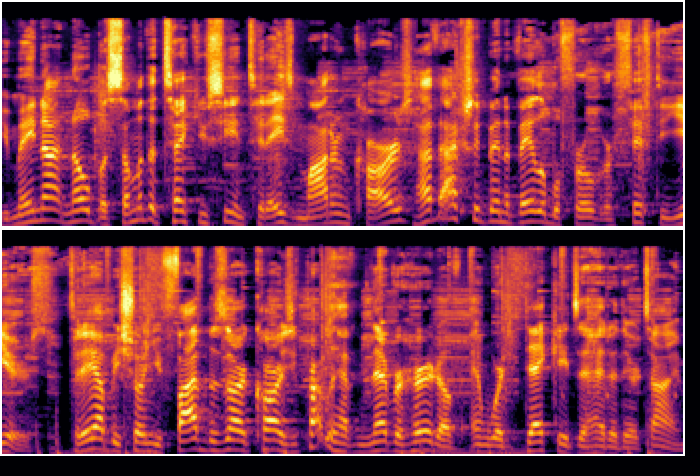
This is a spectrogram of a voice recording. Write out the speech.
You may not know, but some of the tech you see in today's modern cars have actually been available for over 50 years. Today I'll be showing you 5 bizarre cars you probably have never heard of and were decades ahead of their time.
